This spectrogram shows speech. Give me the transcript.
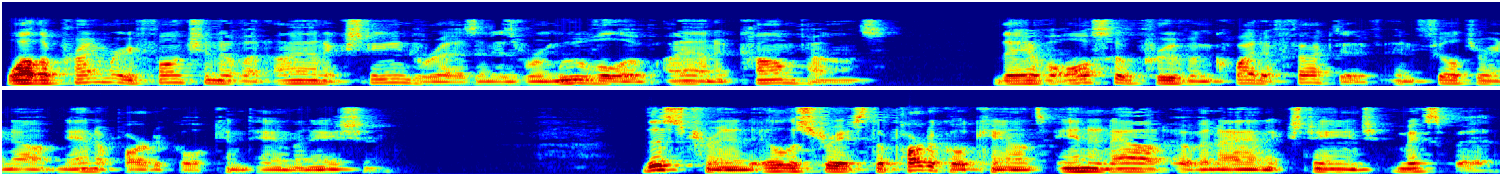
While the primary function of an ion exchange resin is removal of ionic compounds, they have also proven quite effective in filtering out nanoparticle contamination. This trend illustrates the particle counts in and out of an ion exchange mixed bed.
